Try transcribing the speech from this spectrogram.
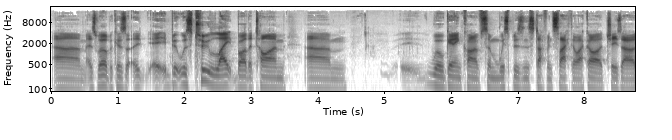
um, as well because it, it, was too late by the time. Um, we are getting kind of some whispers and stuff in Slack. They're like, "Oh, geez, I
